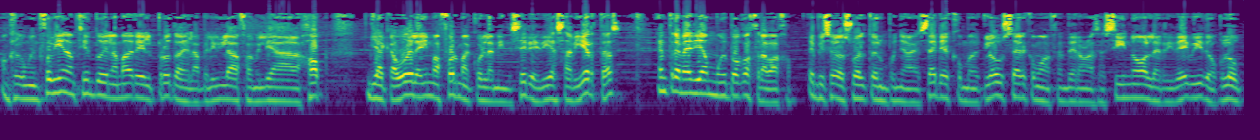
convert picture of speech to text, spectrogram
aunque comenzó bien haciendo de la madre del prota de la película familiar Hop y acabó de la misma forma con la miniserie Días Abiertas, entre medias muy pocos trabajos. Episodios sueltos en un puñado de series como The Closer, Cómo defender a un asesino, Larry David o Globe.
